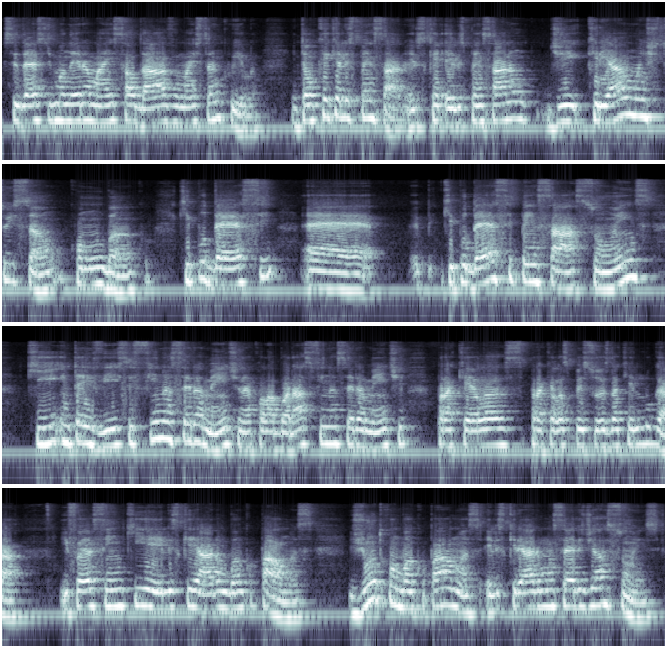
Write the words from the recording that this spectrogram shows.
se desse de maneira mais saudável, mais tranquila. Então, o que, que eles pensaram? Eles, eles pensaram de criar uma instituição, como um banco, que pudesse, é, que pudesse pensar ações que intervisse financeiramente, né, colaborasse financeiramente para aquelas, aquelas pessoas daquele lugar. E foi assim que eles criaram o Banco Palmas. Junto com o Banco Palmas, eles criaram uma série de ações.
